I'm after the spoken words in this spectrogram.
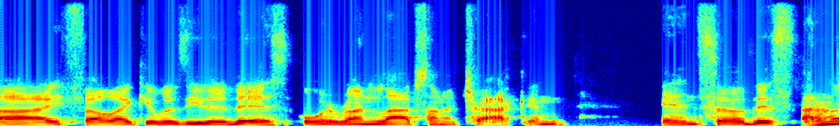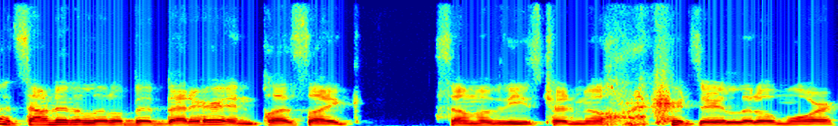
I felt like it was either this or run laps on a track. And and so this, I don't know, it sounded a little bit better. And plus, like some of these treadmill records are a little more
